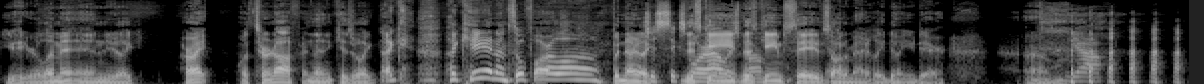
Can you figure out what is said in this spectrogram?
you hit your limit and you're like, all right. Let's turn it off, and then the kids are like, "I can't, I can't, I'm so far along." But now you're like, Just six "This more game, hours, this Mom." game saves automatically. Don't you dare!" Yeah.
